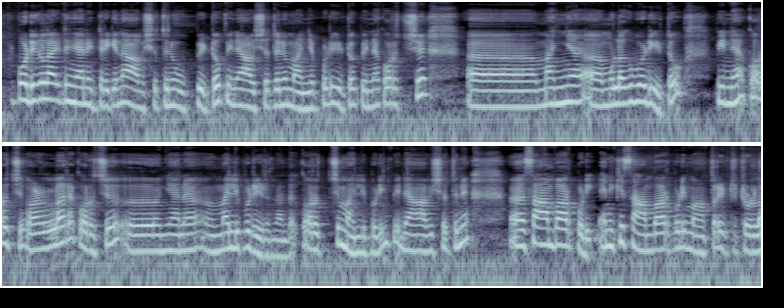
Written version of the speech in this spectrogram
അപ്പോൾ പൊടികളായിട്ട് ഞാൻ ഇട്ടിരിക്കുന്ന ആവശ്യത്തിന് ഉപ്പിട്ടു പിന്നെ ആവശ്യത്തിന് മഞ്ഞൾപ്പൊടി ഇട്ടു പിന്നെ കുറച്ച് മഞ്ഞ മുളക് പൊടി ഇട്ടു പിന്നെ കുറച്ച് വളരെ കുറച്ച് ഞാൻ മല്ലിപ്പൊടി ഇടുന്നുണ്ട് കുറച്ച് മല്ലിപ്പൊടി പിന്നെ ആവശ്യത്തിന് സാമ്പാർ പൊടി എനിക്ക് സാമ്പാർ പൊടി മാത്രം ഇട്ടിട്ടുള്ള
